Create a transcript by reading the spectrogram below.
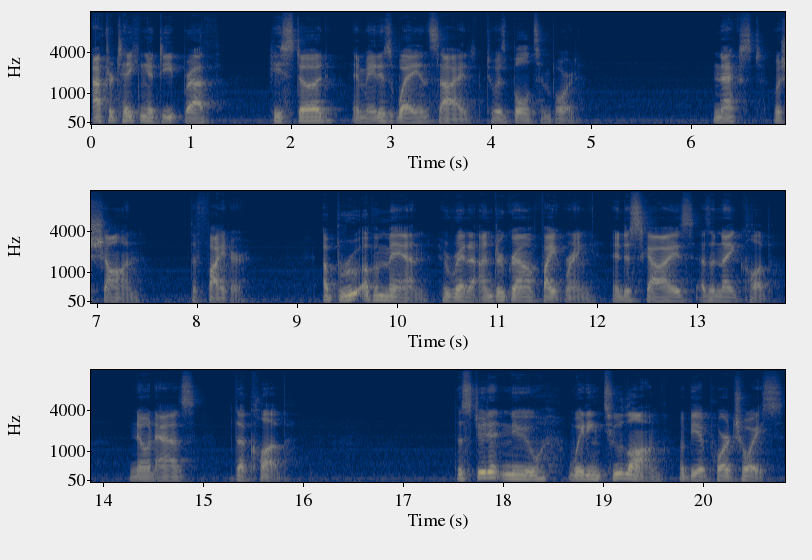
After taking a deep breath, he stood and made his way inside to his bulletin board. Next was Sean, the fighter, a brute of a man who ran an underground fight ring in disguise as a nightclub known as The Club. The student knew waiting too long would be a poor choice,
